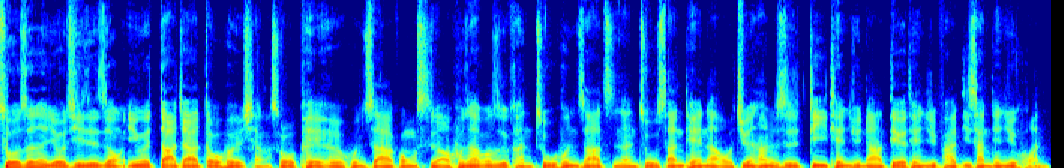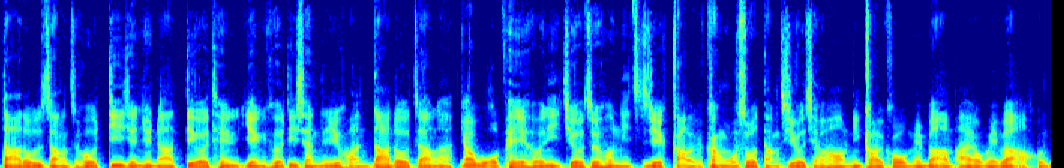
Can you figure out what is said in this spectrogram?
说真的，尤其是这种，因为大家都会想说配合婚纱公司嘛，婚纱公司可能租婚纱只能租三天啊，我基本上就是第一天去拿，第二天去拍，第三天去还，大家都是这样子，或第一天去拿，第二天宴客，第三天去还，大家都这样啊。要我配合你，就最后你直接搞一个，干我说档期又调好，你搞一个我没办法拍，我没办法婚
